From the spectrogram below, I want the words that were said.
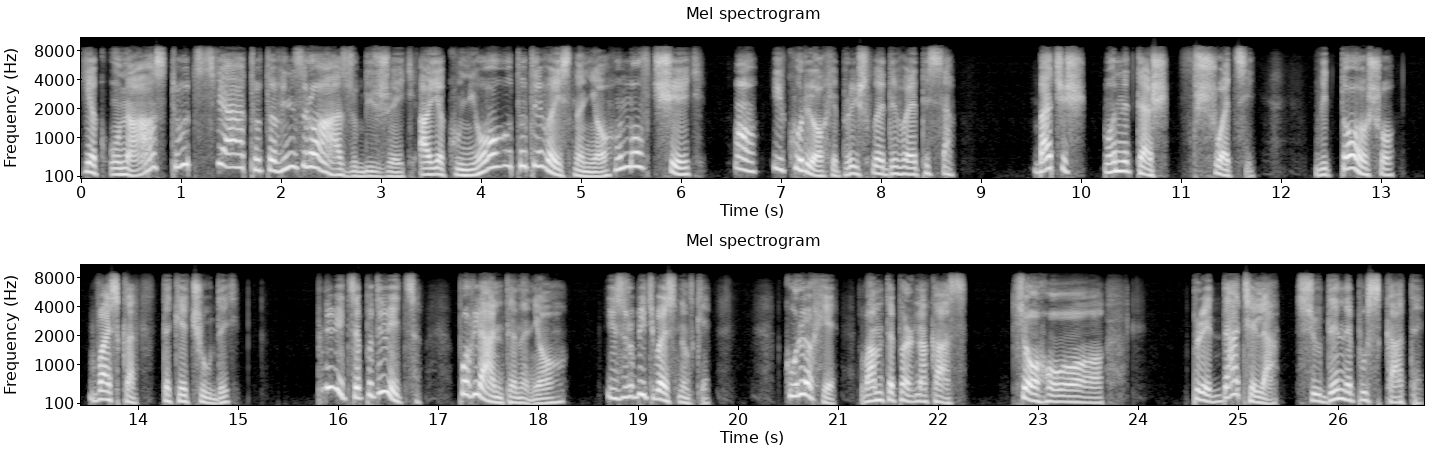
Як у нас тут свято, то він зразу біжить, а як у нього, то дивись на нього, мовчить. О, і курьохи прийшли дивитися. Бачиш, вони теж в шоці від того, що Васька таке чудить. Подивіться, подивіться, погляньте на нього і зробіть висновки. Курьохи, вам тепер наказ цього предателя сюди не пускати.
